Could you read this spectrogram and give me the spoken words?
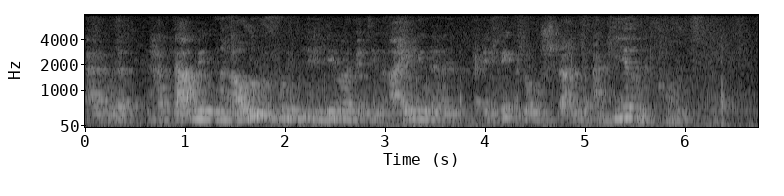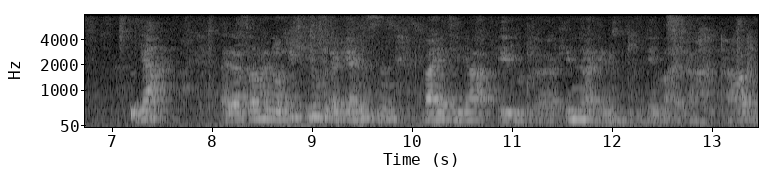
äh, oder hat damit einen Raum gefunden, in dem man mit dem eigenen Entwicklungsstand agieren konnte. Ja, äh, das war mir noch wichtig zu ergänzen, weil Sie ja eben äh, Kinder in dem Alter haben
